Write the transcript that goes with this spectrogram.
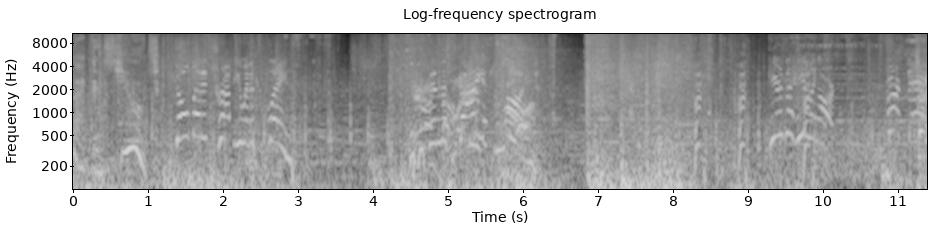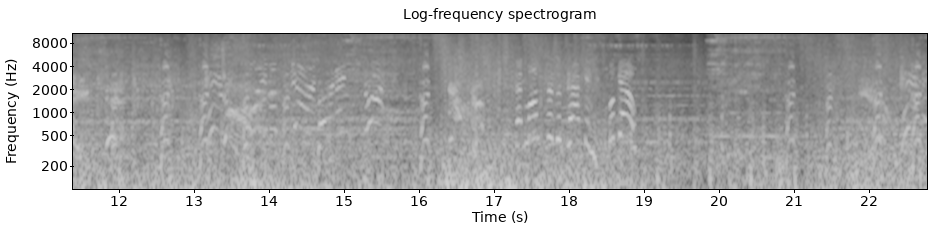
That thing's huge! Don't let it trap you in its flames! Monster's attacking! Look out! Hear me!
